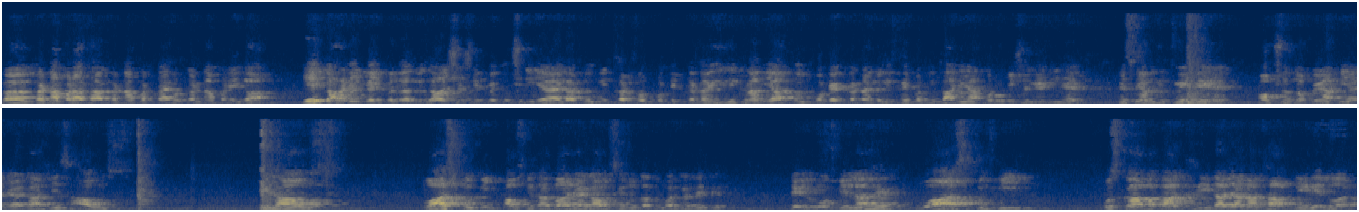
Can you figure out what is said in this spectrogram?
करना पड़ा था, करना पड़ता है और करना पड़ेगा, ये कहानी कहीं पर में कुछ नहीं आएगा टू बी थर्ड फोर्थ को टिक करना है, लिखना भी आपको इम्पोर्टेंट करना है लिखने पर भी कहानी आपको रोटेशन लेनी है इससे हम लिख लेते हैं ऑप्शन तो अपने आप ही आ जाएगा his house his house was to be house के साथ आ जाएगा हाउस से जो था तो वर कर देते लेकिन वो अकेला है वास टू बी उसका मकान खरीदा जाना था मेरे द्वारा।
